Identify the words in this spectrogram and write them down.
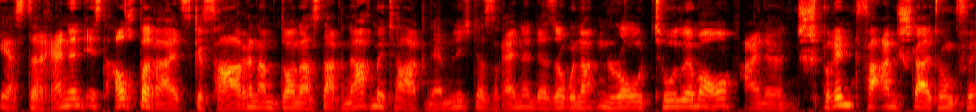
Erste Rennen ist auch bereits gefahren am Donnerstagnachmittag, nämlich das Rennen der sogenannten Road to Le Mans, eine Sprintveranstaltung für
